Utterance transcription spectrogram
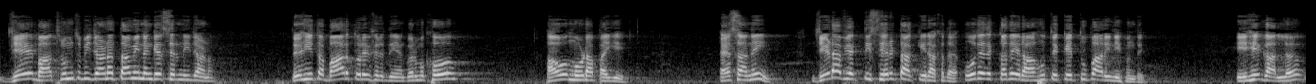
ਜੇ ਬਾਥਰੂਮ 'ਚ ਵੀ ਜਾਣਾ, ਤਾਂ ਵੀ ਨੰਗੇ ਸਿਰ ਨਹੀਂ ਜਾਣਾ। ਤੇ ਅਸੀਂ ਤਾਂ ਬਾਹਰ ਤੁਰੇ ਫਿਰਦੇ ਹਾਂ। ਗੁਰਮਖੋ, ਆਓ ਮੋੜਾ ਪਾਈਏ। ਐਸਾ ਨਹੀਂ। ਜਿਹੜਾ ਵਿਅਕਤੀ ਸਿਰ ਢੱਕ ਕੇ ਰੱਖਦਾ ਉਹਦੇ ਤੇ ਕਦੇ ਰਾਹੂ ਤੇ ਕੇਤੂ ਭਾਰੀ ਨਹੀਂ ਹੁੰਦੇ। ਇਹ ਗੱਲ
